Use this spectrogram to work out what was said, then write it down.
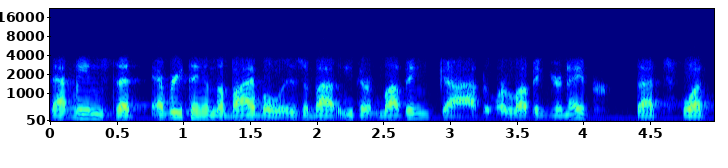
that means that everything in the Bible is about either loving God or loving your neighbor. That's what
